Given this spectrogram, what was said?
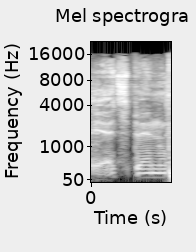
It's been.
